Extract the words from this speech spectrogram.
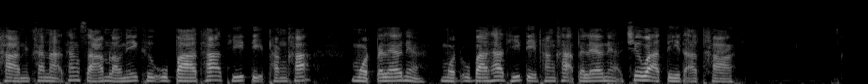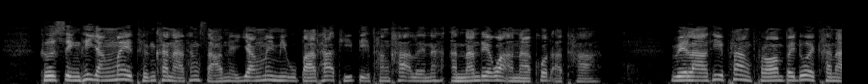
ผ่านขณะทั้งสามเหล่านี้คืออุปาททีติพังคะ หมดไปแล้วเนี่ย หมดอุปาททีติพังคะไปแล้วเนี่ยชื่อว่าอตีตอัฏฐาคือสิ่งที่ยังไม่ถึงขณะทั้งสามเนี่ยยังไม่มีอุปาททีติพังคะเลยนะ อันนั้นเรียกว่าอนาคตอัฏฐาเวลาที่พรั่งพร้อมไปด้วยขณะ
